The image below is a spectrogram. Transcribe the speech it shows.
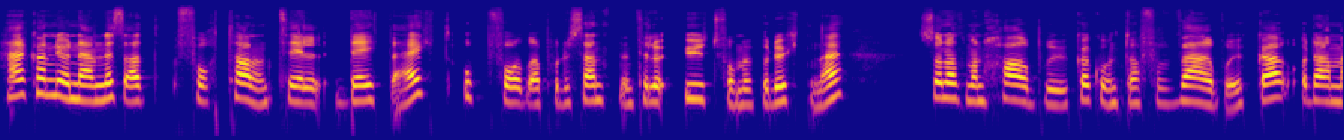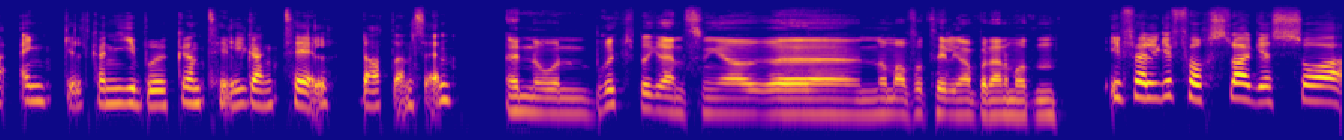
Her kan det jo nevnes at fortalen til Dataact oppfordrer produsentene til å utforme produktene sånn at man har brukerkontoer for hver bruker, og dermed enkelt kan gi brukeren tilgang til dataen sin. Er det noen bruksbegrensninger uh, når man får tilgang på denne måten? Ifølge forslaget så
